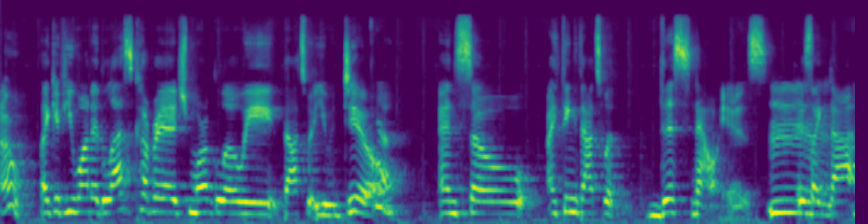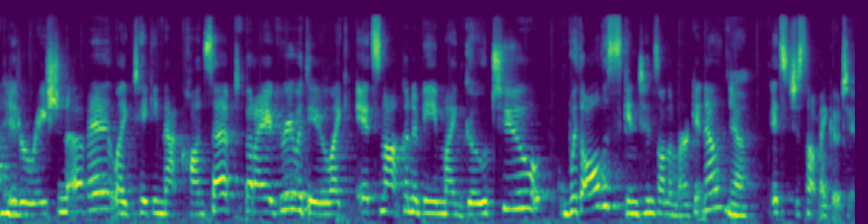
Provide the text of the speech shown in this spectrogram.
Oh, Like if you wanted less coverage, more glowy, that's what you would do. Yeah. And so I think that's what this now is. Is like that mm. iteration of it, like taking that concept. But I agree with you, like it's not gonna be my go-to with all the skin tints on the market now. yeah. It's just not my go-to.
